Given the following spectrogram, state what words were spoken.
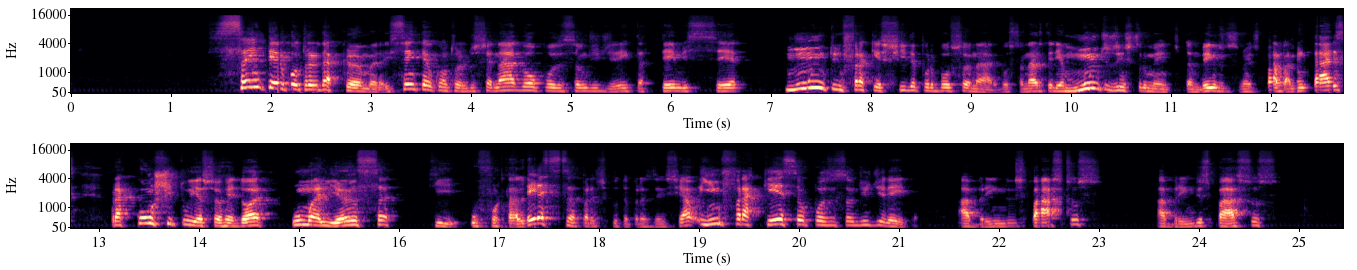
Sem ter o controle da Câmara e sem ter o controle do Senado, a oposição de direita teme ser muito enfraquecida por Bolsonaro. Bolsonaro teria muitos instrumentos, também os instrumentos parlamentares, para constituir a seu redor uma aliança que o fortaleça para a disputa presidencial e enfraqueça a oposição de direita, abrindo espaços, abrindo espaços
